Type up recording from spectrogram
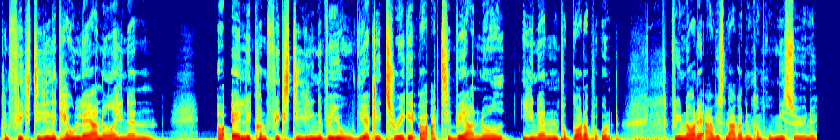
konfliktstilene kan jo lære noget af hinanden. Og alle konfliktstilene vil jo virkelig trigge og aktivere noget i hinanden på godt og på ondt. Fordi når det er, at vi snakker den kompromissøgende,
